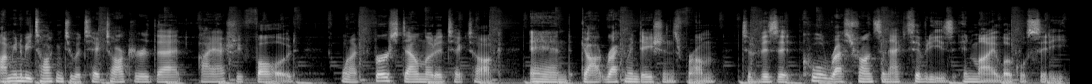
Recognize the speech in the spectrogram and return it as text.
I'm going to be talking to a TikToker that I actually followed when I first downloaded TikTok and got recommendations from to visit cool restaurants and activities in my local city.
